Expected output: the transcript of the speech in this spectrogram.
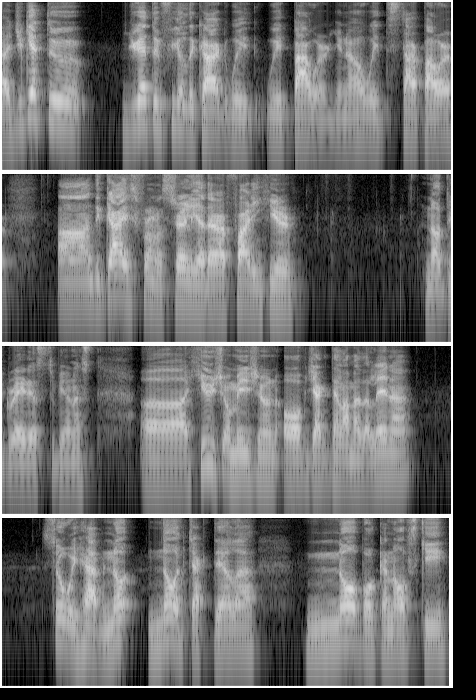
uh, you get to you get to fill the card with with power you know with star power uh, the guys from Australia that are fighting here not the greatest to be honest uh, huge omission of Jack Della Maddalena so we have no no Jack Della no Volkanovski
